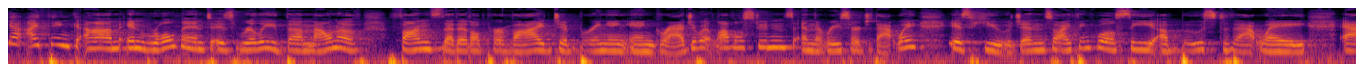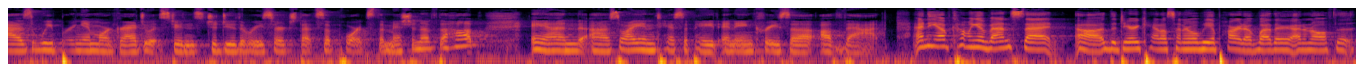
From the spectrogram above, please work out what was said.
Yeah, I think um, enrollment is really the amount of funds that it'll provide to bringing in graduate level students and the research that way is huge. And so I think we'll see a boost that way as we bring in more graduate students to do the research that supports the mission of the hub. And uh, so I anticipate an increase uh, of that. Any upcoming events that uh, the Dairy Cattle Center will be a part of, whether, I don't know if the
